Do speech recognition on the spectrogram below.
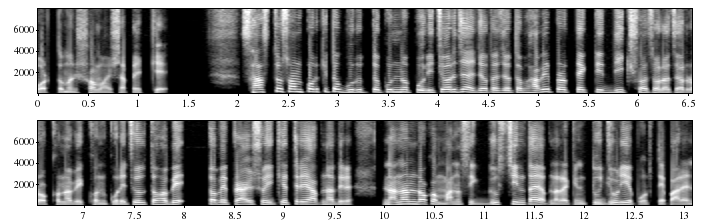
বর্তমান সময় সাপেক্ষে। স্বাস্থ্য সম্পর্কিত গুরুত্বপূর্ণ পরিচর্যায় যথাযথভাবে প্রত্যেকটি দিক সচরাচর রক্ষণাবেক্ষণ করে চলতে হবে, তবে প্রায়শই ক্ষেত্রে আপনাদের নানান রকম মানসিক দুশ্চিন্তায় আপনারা কিন্তু জড়িয়ে পড়তে পারেন।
